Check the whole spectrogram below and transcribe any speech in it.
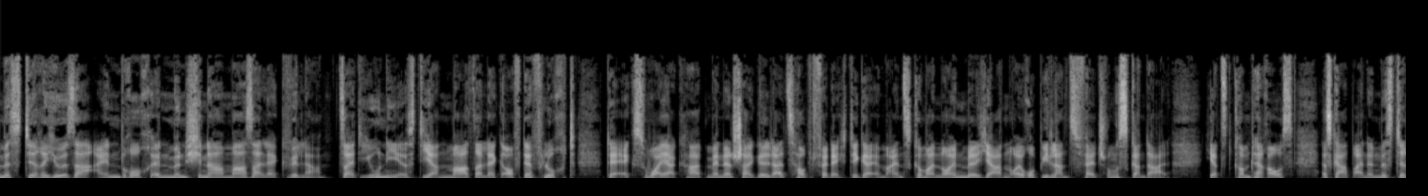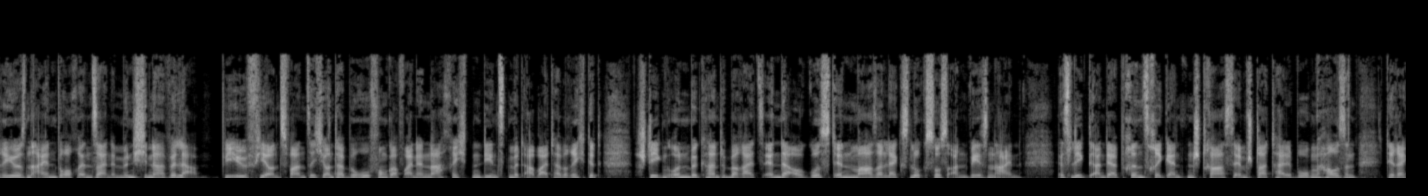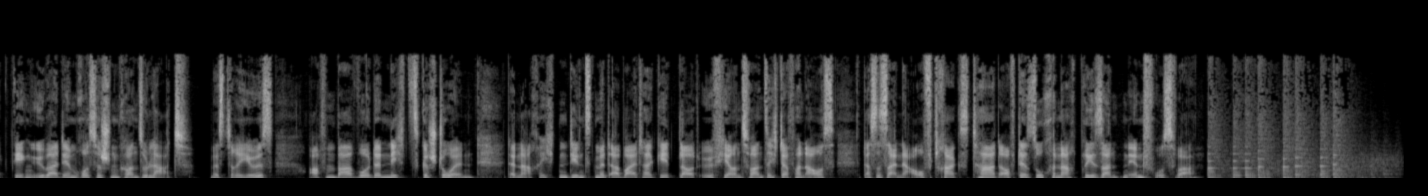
Mysteriöser Einbruch in Münchner Masalek Villa. Seit Juni ist Jan Masalek auf der Flucht. Der Ex-Wirecard-Manager gilt als Hauptverdächtiger im 1,9 Milliarden Euro Bilanzfälschungsskandal. Jetzt kommt heraus, es gab einen mysteriösen Einbruch in seine Münchner Villa. Wie Ö24 unter Berufung auf einen Nachrichtendienstmitarbeiter berichtet, stiegen Unbekannte bereits Ende August in Masaleks Luxusanwesen ein. Es liegt an der Prinzregentenstraße im Stadtteil Bogenhausen, direkt gegenüber dem russischen Konsulat. Mysteriös, offenbar wurde nichts gestohlen. Der Nachrichtendienstmitarbeiter geht laut Ö24 davon aus, dass es eine Auftragstat auf der Suche nach brisanten Infos war.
